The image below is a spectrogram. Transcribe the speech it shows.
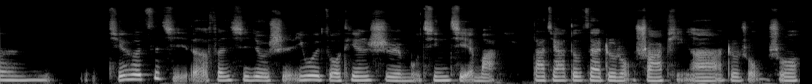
嗯，结合自己的分析，就是因为昨天是母亲节嘛，大家都在各种刷屏啊，各种说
